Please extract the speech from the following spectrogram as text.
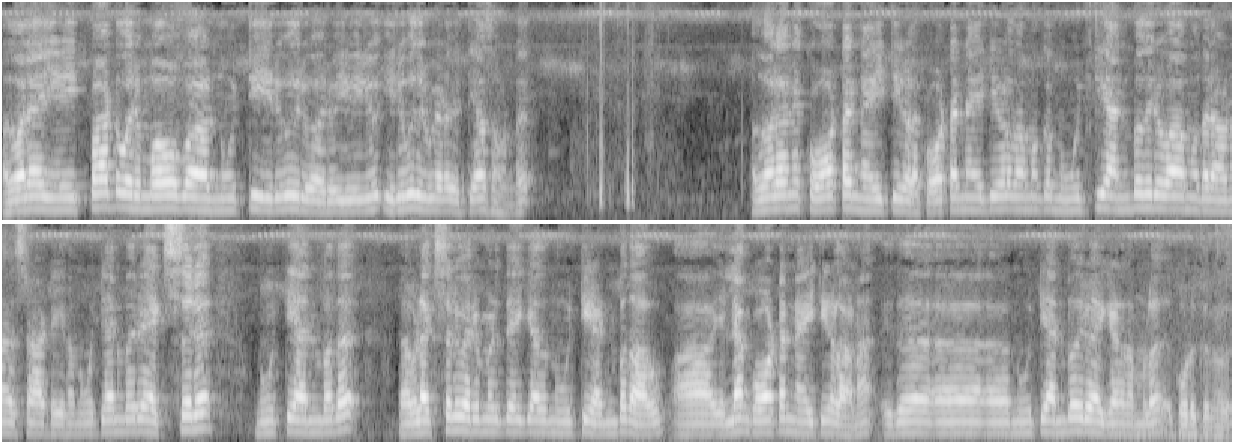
അതുപോലെ എയ്റ്റ് പാർട്ട് വരുമ്പോൾ നൂറ്റി ഇരുപത് രൂപ ഇരുപത് രൂപയുടെ വ്യത്യാസമുണ്ട്. അതുപോലെ തന്നെ കോട്ടൺ നൈറ്റികൾ കോട്ടൺ നൈറ്റികൾ നമുക്ക് നൂറ്റി അൻപത് രൂപ മുതലാണ് സ്റ്റാർട്ട് ചെയ്യുന്നത്. നൂറ്റി അൻപത് രൂപ എക്സൽ നൂറ്റി അൻപത് ഡബിൾ എക്സൽ വരുമ്പോഴത്തേക്ക് അത് നൂറ്റി എൺപതാവും എല്ലാം കോട്ടൺ നൈറ്റികളാണ് ഇത് നൂറ്റി അൻപത് രൂപയ്ക്കാണ് നമ്മൾ കൊടുക്കുന്നത്.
